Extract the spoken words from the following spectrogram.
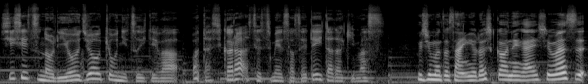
施設の利用状況については私から説明させていただきます藤本さんよろしくお願いします。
